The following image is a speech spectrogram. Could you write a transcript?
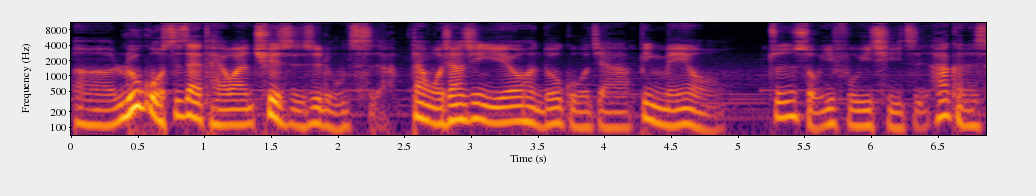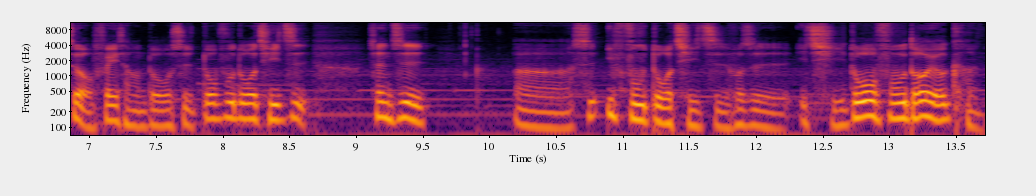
呃，如果是在台湾，确实是如此啊，但我相信也有很多国家并没有遵守一夫一妻制，它可能是有非常多是多夫多妻制，甚至呃是一夫多妻制，或是一妻多夫都有可能。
